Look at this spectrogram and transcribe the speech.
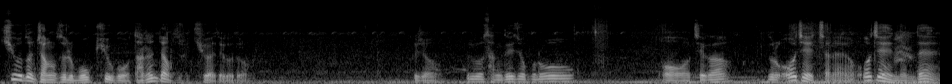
키우던 장수를 못 키우고 다른 장수를 키워야 되거든. 그죠? 그리고 상대적으로 어 제가 이걸 어제 했잖아요. 어제 했는데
